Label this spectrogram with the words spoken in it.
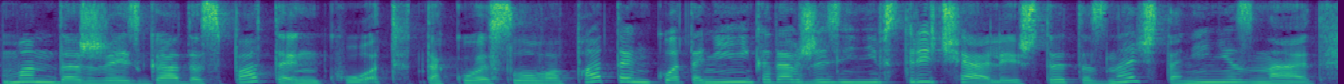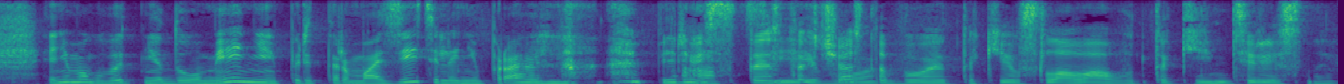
man даже есть гада с патенкод. Такое слово патенкод они никогда в жизни не встречали. И что это значит, они не знают. И они могут быть в недоумении, притормозить или неправильно перевести А в тестах его. часто бывают такие слова вот такие интересные?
